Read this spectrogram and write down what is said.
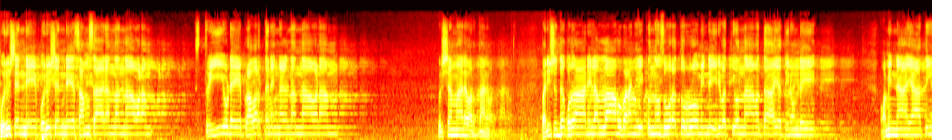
പുരുഷന്റെ പുരുഷന്റെ സംസാരം നന്നാവണം സ്ത്രീയുടെ പ്രവർത്തനങ്ങൾ നന്നാവണം. പുരുഷന്മാരെ വർത്താനം. പരിശുദ്ധ ഖുർആനിൽ അള്ളാഹു പറഞ്ഞിരിക്കുന്നു സൂറത്തുർ റൂമിന്റെ ഇരുപത്തിയൊന്നാമത്തെ ആയത്തിലുണ്ട് ومن آياته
